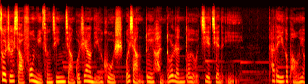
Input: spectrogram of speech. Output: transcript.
作者小妇女曾经讲过这样的一个故事，我想对很多人都有借鉴的意义。她的一个朋友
